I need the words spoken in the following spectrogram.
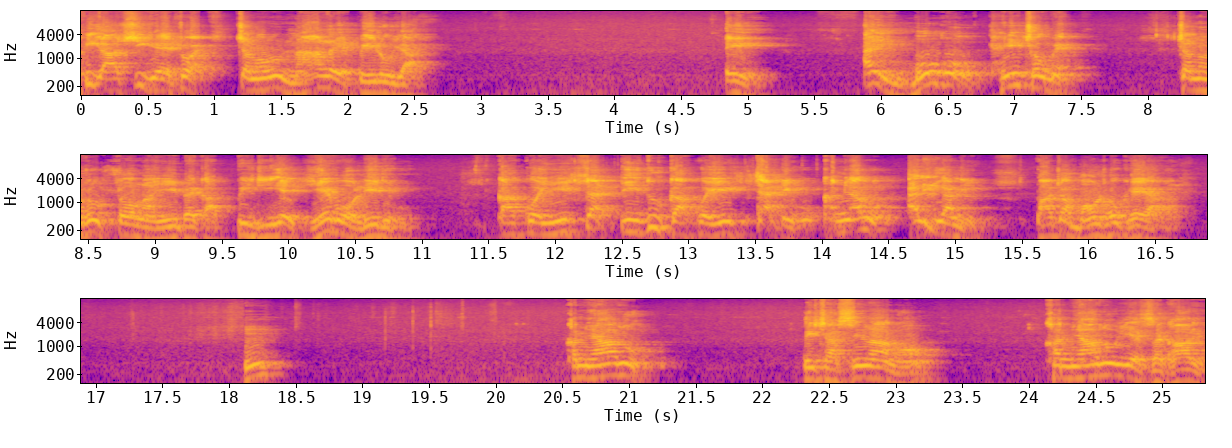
ဖိအားရှိတဲ့အတွက်ကျွန်တော်တို့နားလည်ပေးလို့ရတယ်အေးအဲ့ဒီမိုးကိုထိန်းချုပ်မဲ့ကျွန်တော်တို့တော်လန်ရေးဘက်က PDF ရဲဘော်လေးတွေကိုကာကွယ်ရေးတပ်ပြည်သူကာကွယ်ရေးတပ်တွေကိုခမများတို့အဲ့ဒီကနေဘာကြောင့်မောင်းထုတ်ခဲ့ရတာလဲဟမ်ခမများတို့ တေချာစင်းလာတော့ခမများတို့ရဲ့စကားတွေ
